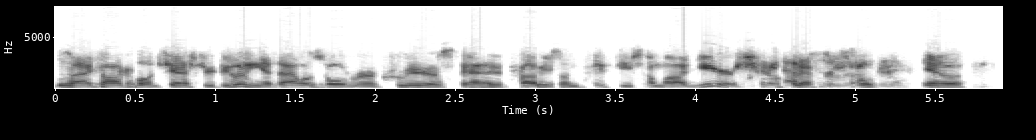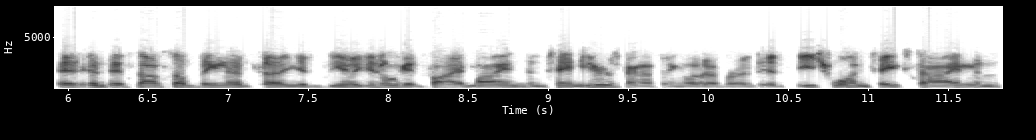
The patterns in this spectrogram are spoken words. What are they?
when I talk about Chester doing it, that was over a career span of probably some fifty some odd years, you know, whatever. So you know, it, it's not something that uh, you you know you don't get five mines in ten years kind of thing, whatever. It, it, each one takes time, and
